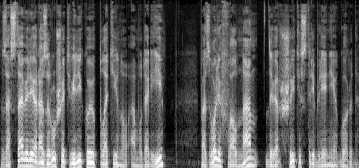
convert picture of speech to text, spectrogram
заставили разрушить великую плотину Амударьи, позволив волнам довершить истребление города.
